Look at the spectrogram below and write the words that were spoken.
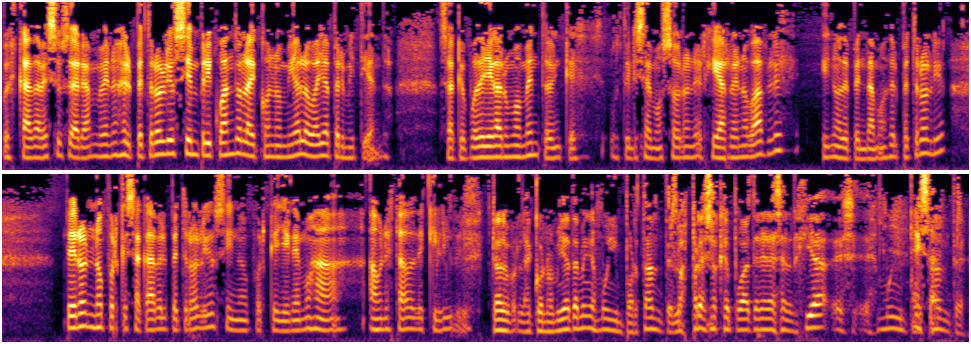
pues cada vez se usará menos el petróleo siempre y cuando la economía lo vaya permitiendo. O sea que puede llegar un momento en que utilicemos solo energías renovables y no dependamos del petróleo, pero no porque se acabe el petróleo, sino porque lleguemos a, un estado de equilibrio. Claro, la economía también es muy importante. Los precios que pueda tener esa energía es, muy importante.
